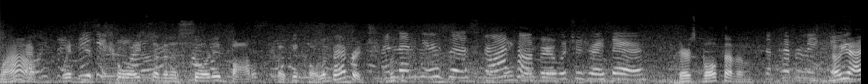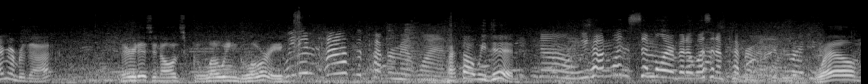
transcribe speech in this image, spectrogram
Wow. With your choice of an assorted bottled Coca-Cola beverage. And then here's the straw topper, which is right there. There's both of them. The peppermint. Oh yeah, I remember that. There it is in all its glowing glory. We didn't have the peppermint one. I thought we did. No, we had one similar, but it wasn't a peppermint. Well,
